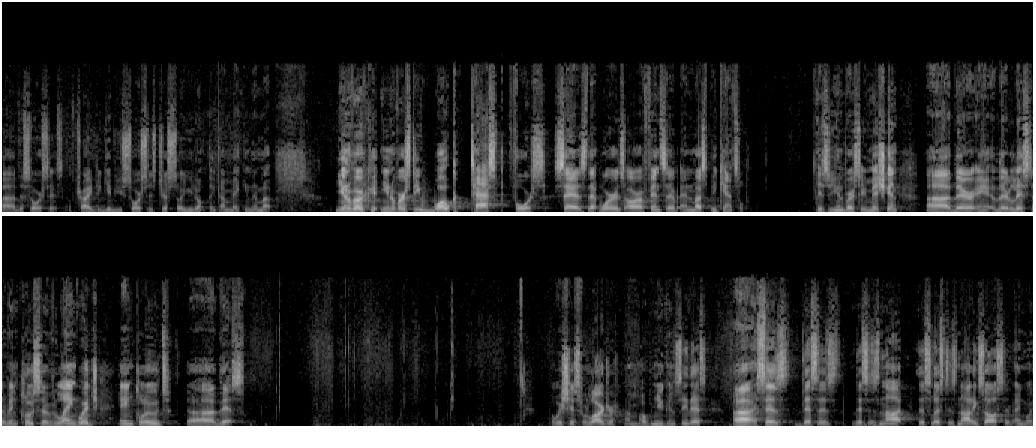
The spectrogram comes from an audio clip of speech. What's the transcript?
uh, the source is. I've tried to give you sources just so you don't think I'm making them up. University Woke Task Force says that words are offensive and must be canceled. It's the University of Michigan. Uh, their, their list of inclusive language includes uh, this. I wish this were larger. I'm hoping you can see this. Uh, it says this is, this is not, this list is not exhaustive and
